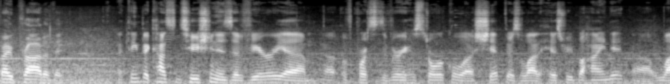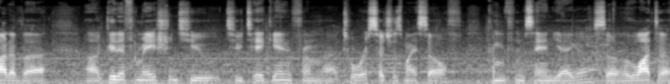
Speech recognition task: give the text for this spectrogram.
very proud of it. I think the Constitution is a very, um, of course, it's a very historical uh, ship. There's a lot of history behind it, uh, a lot of good information to, to take in from tourists such as myself coming from San Diego. So a lot to,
